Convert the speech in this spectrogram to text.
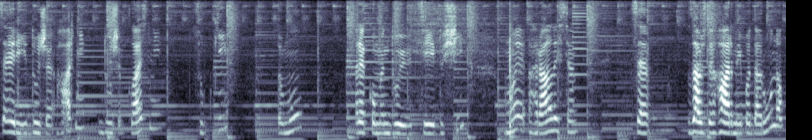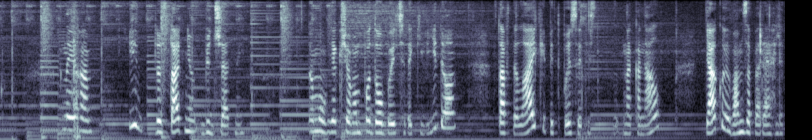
Серії дуже гарні, дуже класні, цупкі. Тому рекомендую від цієї душі. Ми гралися. Це завжди гарний подарунок, книга і достатньо бюджетний. Тому, якщо вам подобаються такі відео, ставте лайки, підписуйтесь на канал. Дякую вам за перегляд!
